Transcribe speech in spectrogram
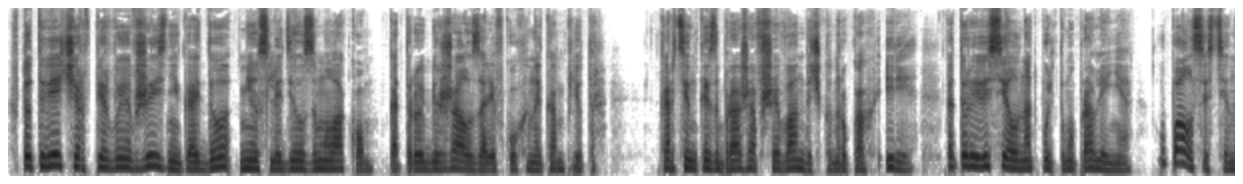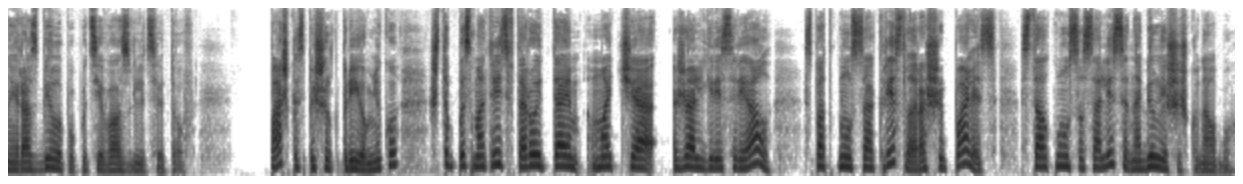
В тот вечер впервые в жизни Гайдо не уследил за молоком, которое бежал, залив кухонный компьютер. Картинка, изображавшая Вандочку на руках Ири, которая висела над пультом управления, упала со стены и разбила по пути вазу для цветов. Пашка спешил к приемнику, чтобы посмотреть второй тайм матча Жальгерис-Реал, споткнулся о кресло, расшиб палец, столкнулся с Алисой, набил ей шишку на лбу.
